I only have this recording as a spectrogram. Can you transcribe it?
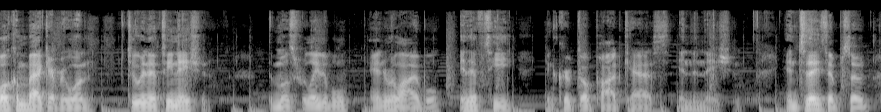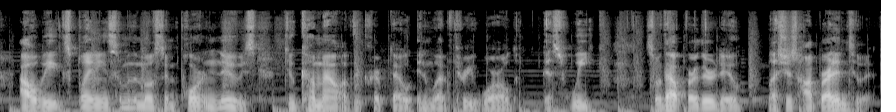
Welcome back, everyone, to NFT Nation, the most relatable and reliable NFT and crypto podcast in the nation. In today's episode, I will be explaining some of the most important news to come out of the crypto and Web3 world this week. So, without further ado, let's just hop right into it.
